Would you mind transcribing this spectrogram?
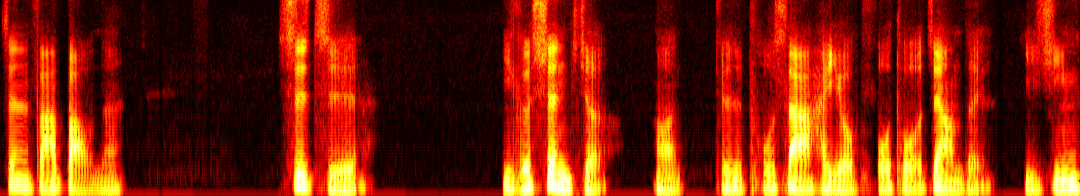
正法宝呢，是指一个圣者啊，就是菩萨还有佛陀这样的已经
